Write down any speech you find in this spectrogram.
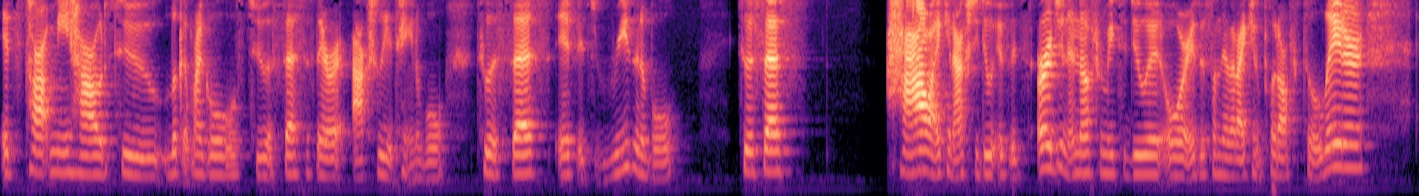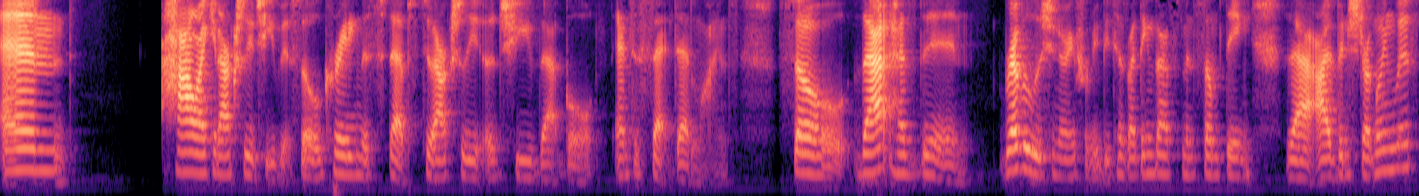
It's taught me how to look at my goals, to assess if they're actually attainable, to assess if it's reasonable, to assess how I can actually do it, if it's urgent enough for me to do it, or is it something that I can put off until later, and how I can actually achieve it. So, creating the steps to actually achieve that goal and to set deadlines. So, that has been revolutionary for me because I think that's been something that I've been struggling with.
